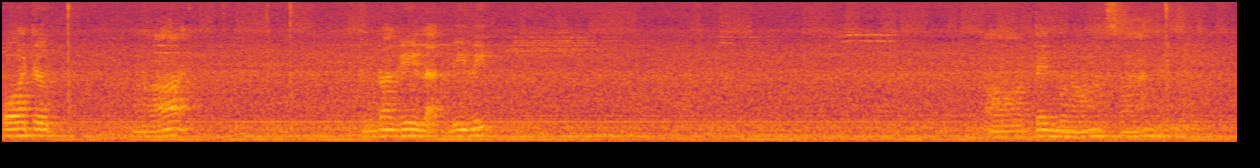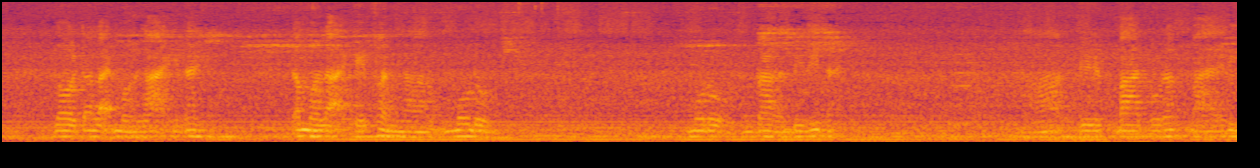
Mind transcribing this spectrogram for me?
Pointer. Đó chúng ta ghi là delete. Ờ, tên của nó là xóa này. rồi ta lại mở lại cái đây. Ta mở lại cái phần uh, model model của chúng ta là delete này. Đó, delete by product by id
